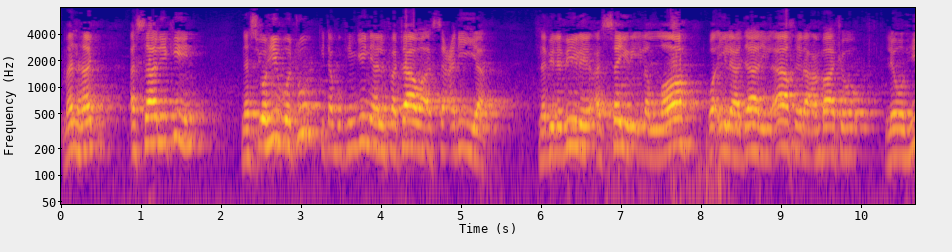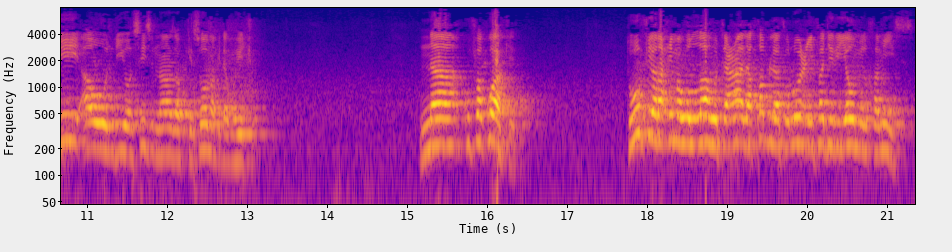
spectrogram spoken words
manhaj as-salikin na sio hivyo tu kitabu kingine al-Fatawa as-Sa'diyya. Na vile vile as-sayr ila Allah wa ila daril akhirah ambacho leo hii au ndiyo sisi tunaanza kukisoma kitabu hicho? Na kufa kwake. Tufi rahimahullahu ta'ala qabla tulu'i fajri yaumi al-khamis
